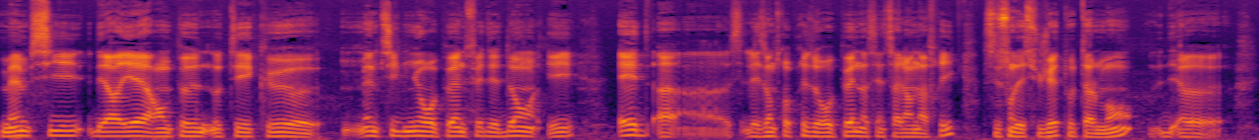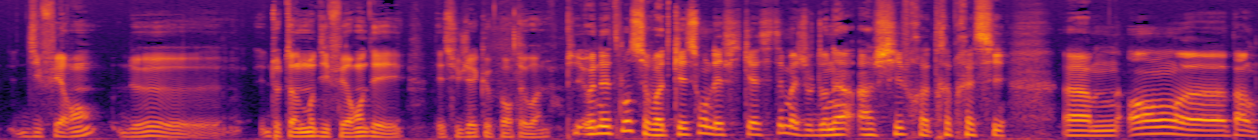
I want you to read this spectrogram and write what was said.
Même si derrière, on peut noter que même si l'Union européenne fait des dons et aide les entreprises européennes à s'installer en Afrique, ce sont des sujets totalement euh, différents de euh, totalement différents des, des, sujets que porte One. Puis honnêtement sur votre question de l'efficacité, moi je vais vous donner un chiffre très précis. Euh, en euh, pardon,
